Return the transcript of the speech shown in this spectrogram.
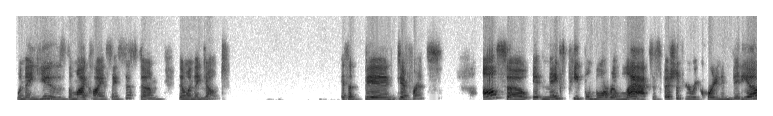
when they use the My Client Say system than when they don't. It's a big difference. Also, it makes people more relaxed, especially if you're recording in video.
